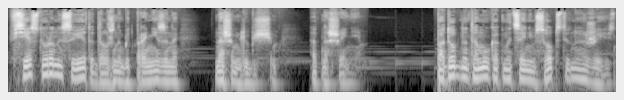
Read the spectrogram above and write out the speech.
Все стороны света должны быть пронизаны нашим любящим отношениям. Подобно тому, как мы ценим собственную жизнь,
